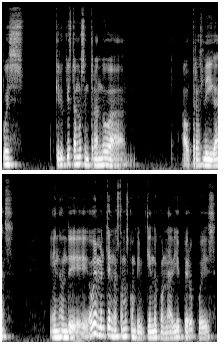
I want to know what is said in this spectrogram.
Pues creo que estamos entrando a a otras ligas en donde obviamente no estamos compitiendo con nadie, pero pues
